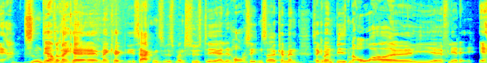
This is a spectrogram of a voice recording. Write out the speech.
Ja, sådan der Så man kan, man kan sagtens, hvis man synes, det er lidt hårdt at se den, så kan man, så kan man bide den over øh, i øh, flere dage. Ja,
